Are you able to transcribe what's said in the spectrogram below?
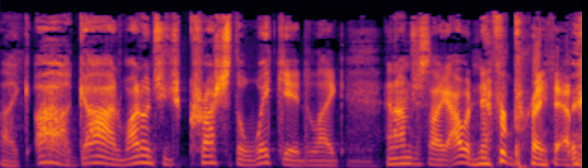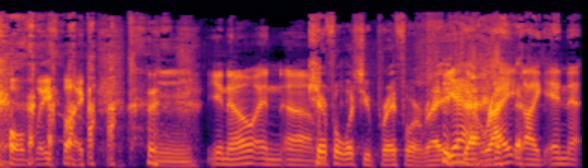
like, oh God, why don't you crush the wicked? Like, and I'm just like, I would never pray that boldly, like, you know, and um, Careful what you pray for, right? yeah, Exactly. right. Like, and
